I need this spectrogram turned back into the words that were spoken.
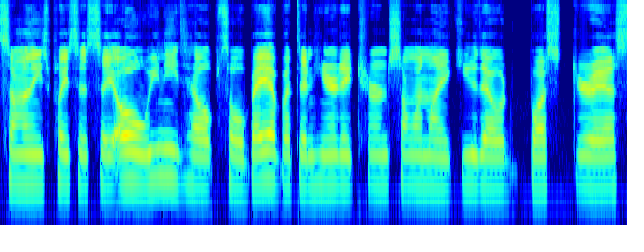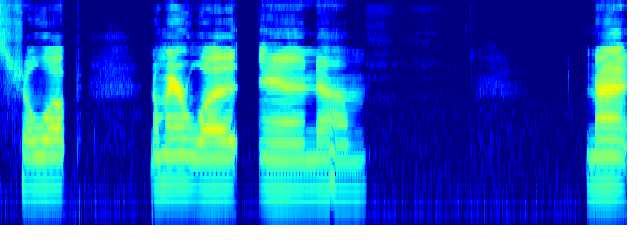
some of these places say, oh, we need help so bad, but then here they turn someone like you that would bust your ass, show up no matter what, and um, not,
